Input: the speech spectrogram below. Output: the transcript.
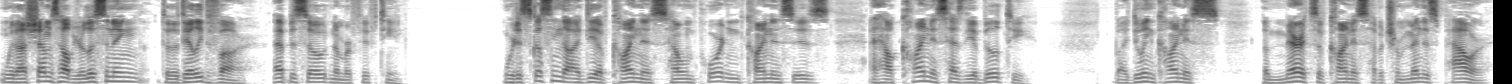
With Hashem's help, you're listening to the Daily Dvar, episode number 15. We're discussing the idea of kindness, how important kindness is, and how kindness has the ability, by doing kindness, the merits of kindness have a tremendous power,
